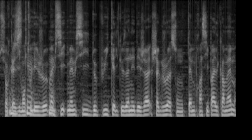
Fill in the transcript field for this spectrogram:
sur quasiment tous les jeux, ouais. même, si, même si depuis quelques années déjà, chaque jeu a son thème principal quand même,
